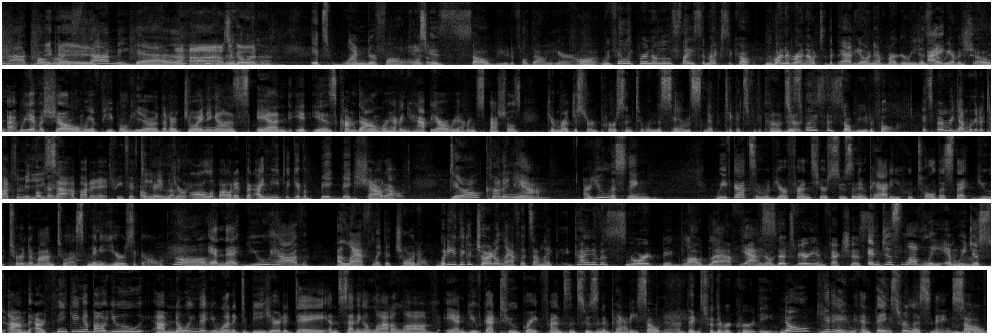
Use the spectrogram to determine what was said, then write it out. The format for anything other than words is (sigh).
Hola, ¿cómo Hey, hey. está, Miguel? Hi, how's it going? (laughs) It's wonderful. awesome. It is so beautiful down here. Oh, we feel like we're in a little slice of Mexico. We want to run out to the patio and have margaritas, I- but we have a show. Uh, we have a show and we have people here that are joining us, and it is come down. We're having happy hour. We're having specials. You can register in person to win the Sam Smith tickets for the concert. this place is so beautiful. It's been redone. We're going to talk to Melissa Okay. about it at three fifteen Okay, and hear all about it. But I need to give a big, big shout out, Daryl Cunningham. Are you listening? We've got some of your friends here, Susan and Patty, who told us that you turned them on to us many years ago, Aw. and that you have a laugh like a chortle. What do you think a chortle laugh would sound like? Kind of a snort, big, loud laugh. Yes. You know, that's very infectious. and just lovely. And we just um, are thinking about you, um, knowing that you wanted to be here today, and sending a lot of love. And you've got two great friends in Susan and Patty. So yeah, and thanks for the recruiting. no kidding. And thanks for listening. So.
